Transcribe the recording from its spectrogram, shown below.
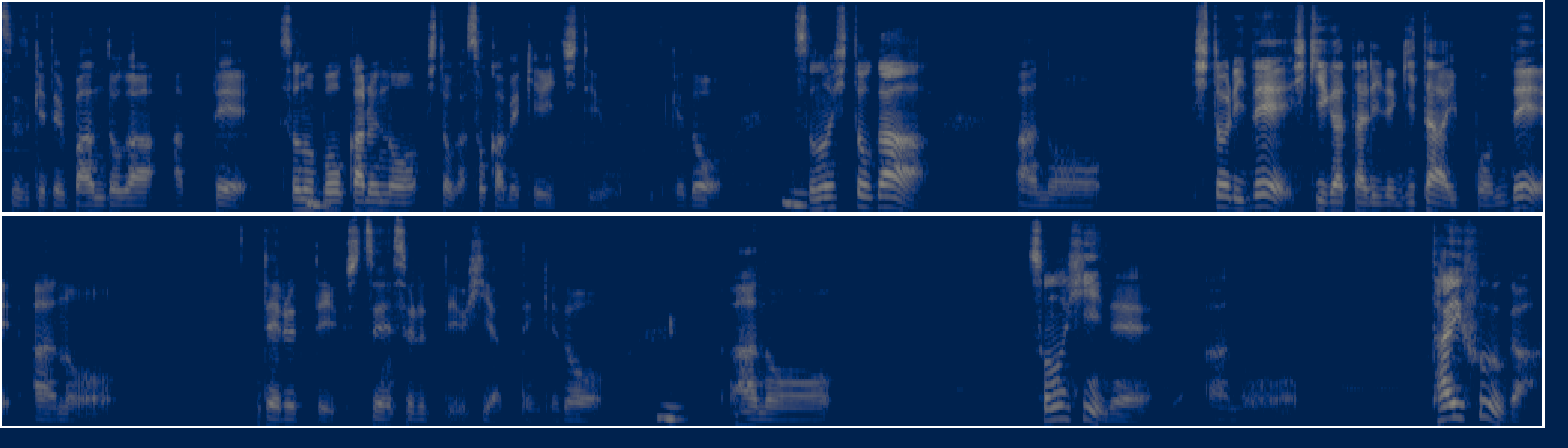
続けてるバンドがあってそのボーカルの人が曽我部圭一っていうんだけど、うん。その人があの一人で弾き語りでギター一本であの出るっていう出演するっていう日やってんけどうんあのその日ねあの台風が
